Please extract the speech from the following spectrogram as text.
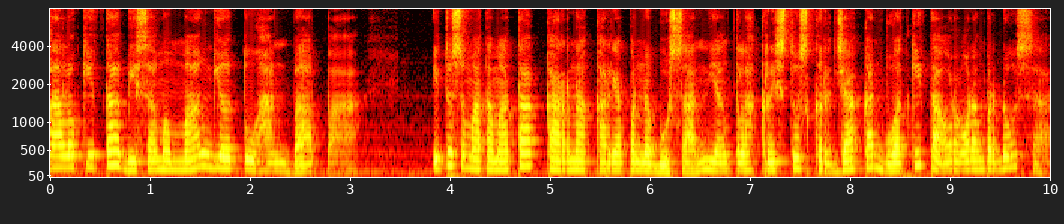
Kalau kita bisa memanggil Tuhan Bapa, itu semata-mata karena karya penebusan yang telah Kristus kerjakan buat kita orang-orang berdosa.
